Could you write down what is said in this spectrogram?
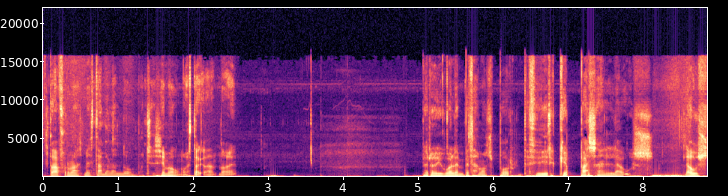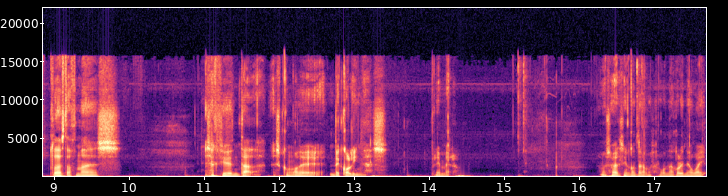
De todas formas, me está molando muchísimo cómo está quedando, ¿eh? Pero igual empezamos por decidir qué pasa en Laos. Laos, toda esta zona es, es accidentada, es como de, de colinas, primero. Vamos a ver si encontramos alguna colina guay.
